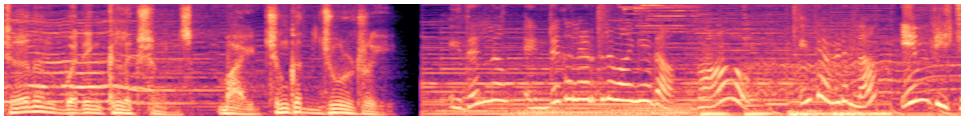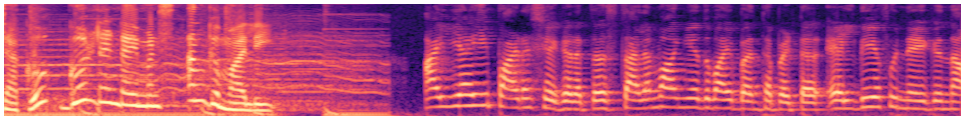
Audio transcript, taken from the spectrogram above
Eternal Wedding Collections by ചുങ്കത് Jewelry. ഇതെല്ലാം എന്റെ കല്യാണത്തിന് വാങ്ങിയതാ. വാവ് ഇതെവിടുന്നാ? M V Chacko golden diamonds Angamaly. അയ്യായി പാടശേഖരത്ത് സ്ഥലം വാങ്ങിയതുമായി ബന്ധപ്പെട്ട് എൽ ഡി എഫ് ഉന്നയിക്കുന്ന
